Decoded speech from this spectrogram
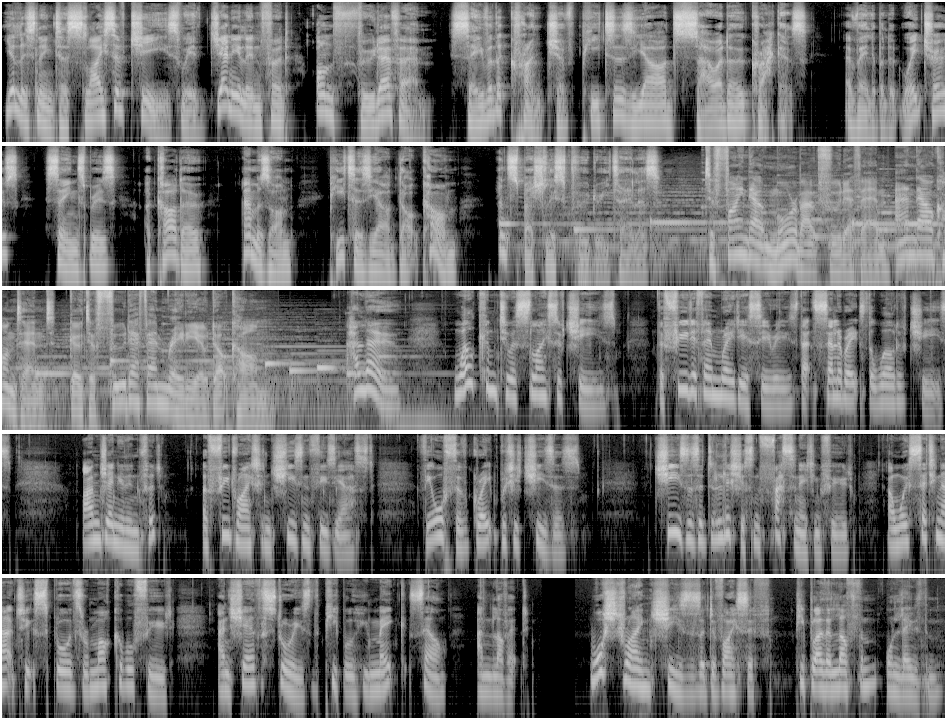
You're listening to Slice of Cheese with Jenny Linford on Food FM. Savour the crunch of Peter's Yard sourdough crackers. Available at Waitrose, Sainsbury's, Ocado, Amazon, petersyard.com, and specialist food retailers. To find out more about Food FM and our content, go to foodfmradio.com. Hello, welcome to A Slice of Cheese, the Food FM radio series that celebrates the world of cheese. I'm Jenny Linford, a food writer and cheese enthusiast, the author of Great British Cheeses. Cheese is a delicious and fascinating food, and we're setting out to explore this remarkable food and share the stories of the people who make, sell, and love it. Washed rind cheeses are divisive. People either love them or loathe them.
